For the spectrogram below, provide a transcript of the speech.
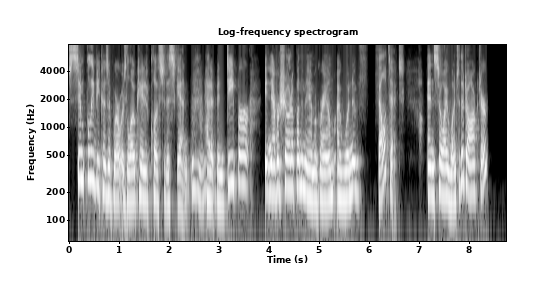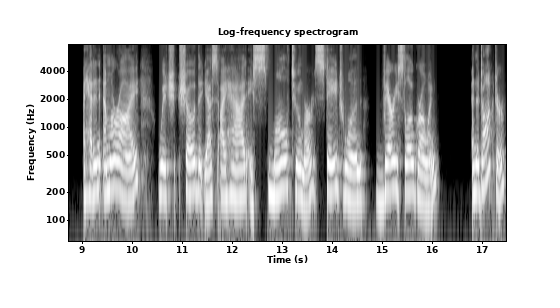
simply because of where it was located close to the skin. Mm-hmm. Had it been deeper, it never showed up on the mammogram. I wouldn't have felt it. And so I went to the doctor. I had an MRI, which showed that, yes, I had a small tumor, stage one, very slow growing. And the doctor,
